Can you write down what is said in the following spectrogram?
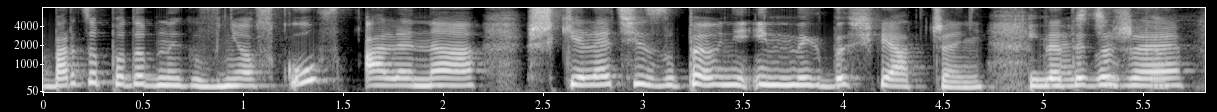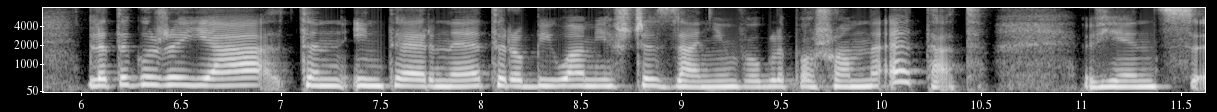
bardzo podobnych wniosków, ale na szkielecie zupełnie innych doświadczeń. dlatego że, dlatego, że ja ten internet robiłam jeszcze zanim w ogóle poszłam na etat. Więc, yy,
